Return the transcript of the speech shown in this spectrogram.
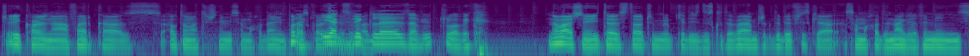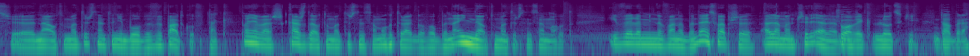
Czyli kolejna aferka z automatycznymi samochodami. Po raz tak, jak zwykle zawiódł człowiek. No właśnie, i to jest to, o czym kiedyś dyskutowałem, że gdyby wszystkie samochody nagle wymienić na automatyczne, to nie byłoby wypadków. Tak. Ponieważ każdy automatyczny samochód reagowałby na inny automatyczny samochód. I wyeliminowano by najsłabszy element, czyli element Człowiek. ludzki. Dobra.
